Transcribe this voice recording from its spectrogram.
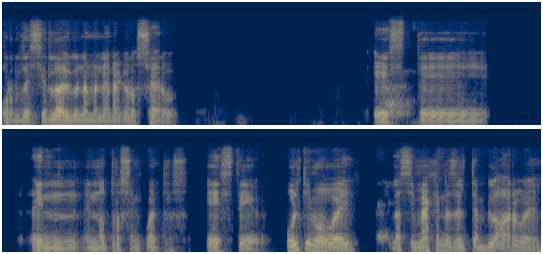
por decirlo de alguna manera, grosero. Este, en, en otros encuentros. Este, último, güey, las imágenes del temblor, güey.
